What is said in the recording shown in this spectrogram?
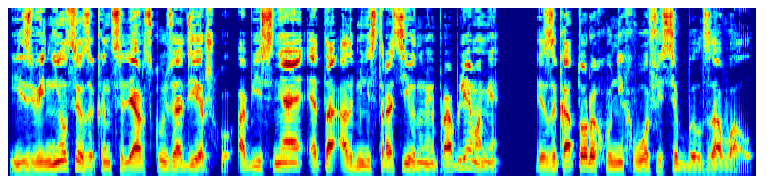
и извинился за канцелярскую задержку, объясняя это административными проблемами, из-за которых у них в офисе был завал.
